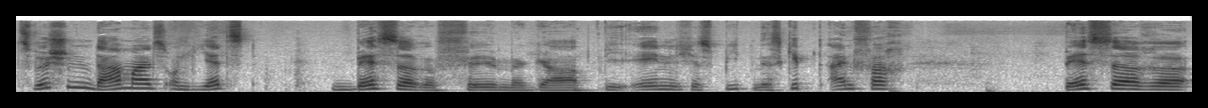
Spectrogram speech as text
zwischen damals und jetzt, bessere Filme gab, die ähnliches bieten. Es gibt einfach bessere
